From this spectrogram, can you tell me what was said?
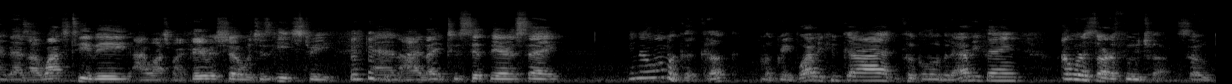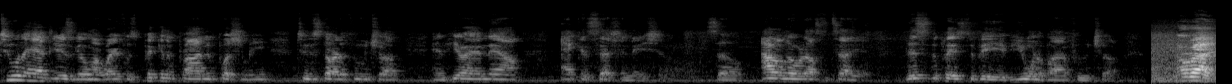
and as I watch TV, I watch my favorite show, which is Eat Street, and I like to sit there and say, you know, I'm a good cook. I'm a great barbecue guy. I can cook a little bit of everything. I'm going to start a food truck. So two and a half years ago, my wife was picking and prodding and pushing me to start a food truck, and here I am now at Concession Nation. So I don't know what else to tell you. This is the place to be if you want to buy a food truck. All right,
